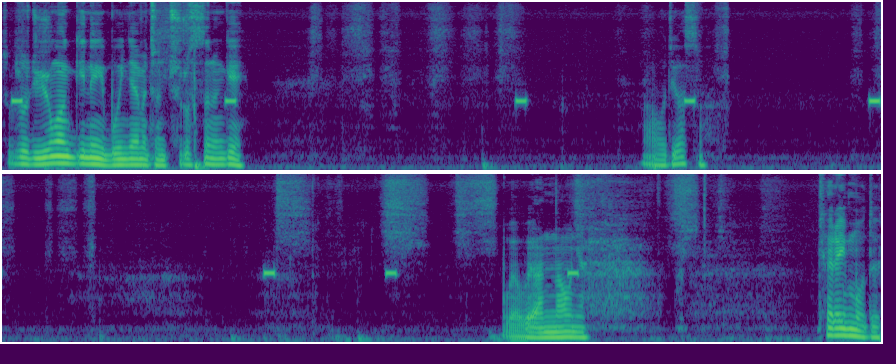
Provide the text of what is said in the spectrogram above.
좀 유용한 기능이 뭐 있냐면 전 주로 쓰는 게 아, 어디 갔어? 뭐야 왜 안 나오냐 terrain 모드.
